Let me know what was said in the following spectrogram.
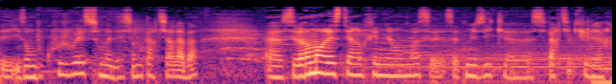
ils ont beaucoup joué sur ma décision de partir là-bas. Euh, c'est vraiment resté imprégné en moi, cette musique si particulière.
